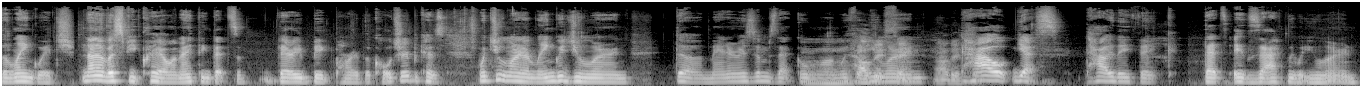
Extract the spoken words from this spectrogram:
the language. None of us speak Creole, and I think that's a very big part of the culture because once you learn a language, you learn the mannerisms that go along mm. with How it. they You learn think. How they think. how yes, how they think. That's exactly what you learn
